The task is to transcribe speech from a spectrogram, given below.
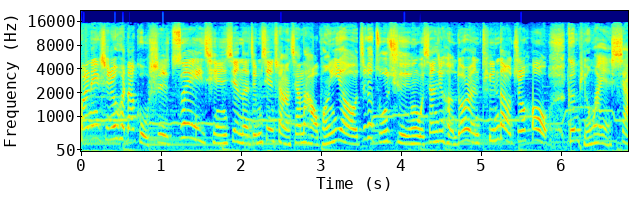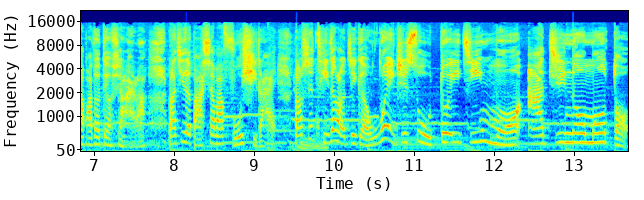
欢迎持续回到股市最前线的节目现场，亲爱的好朋友，这个族群，我相信很多人听到之后，跟平花眼，下巴都掉下来了。来，记得把下巴扶起来。老师提到了这个未知数堆积膜，Ajinomoto，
